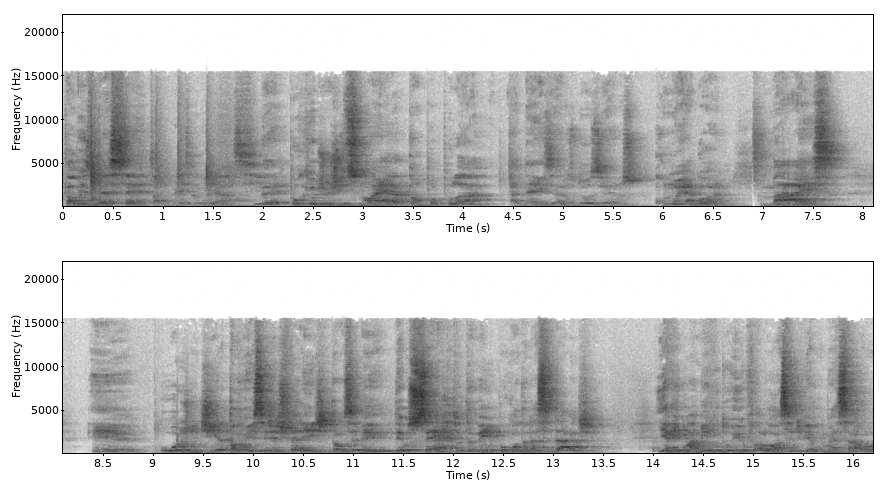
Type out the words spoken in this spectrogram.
talvez não desse certo. Talvez não virasse. É, porque o jiu-jitsu não era tão popular há 10 anos, 12 anos, como é agora. Mas é, hoje em dia talvez seja diferente. Então você vê, deu certo também por conta da cidade. E aí um amigo do Rio falou, ó, você devia começar a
